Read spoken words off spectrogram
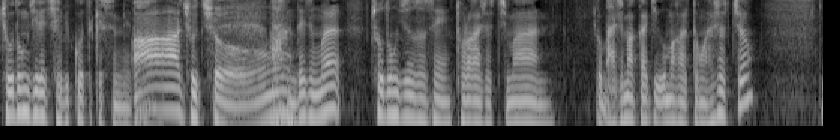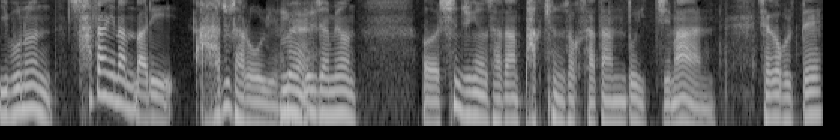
조동진의 제비꽃 듣겠습니다. 아, 좋죠. 아, 근데 정말 조동진 선생 돌아가셨지만 그 마지막까지 음악 활동을 하셨죠? 이분은 사단이란 말이 아주 잘 어울리는. 네. 예를 들자면 어, 신중현 사단, 박춘석 사단도 있지만 제가 볼 때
